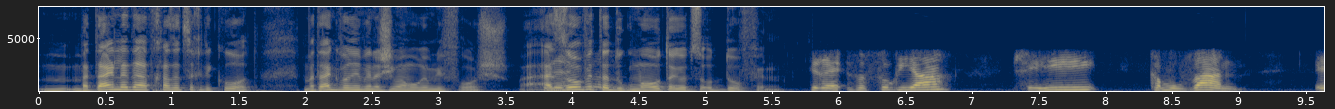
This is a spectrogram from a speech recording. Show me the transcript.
מתי לדעתך זה צריך לקרות? מתי גברים ונשים אמורים לפרוש? עזוב את הדוגמאות היוצאות דופן. תראה, זו סוגיה שהיא כמובן אה,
